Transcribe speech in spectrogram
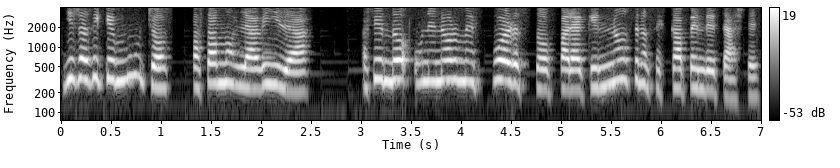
Y es así que muchos pasamos la vida haciendo un enorme esfuerzo para que no se nos escapen detalles.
